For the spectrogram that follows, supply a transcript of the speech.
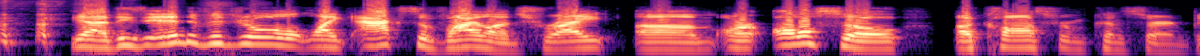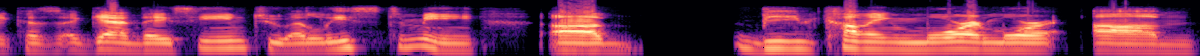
yeah these individual like acts of violence right um are also a cause from concern because again they seem to at least to me uh, be becoming more and more um,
